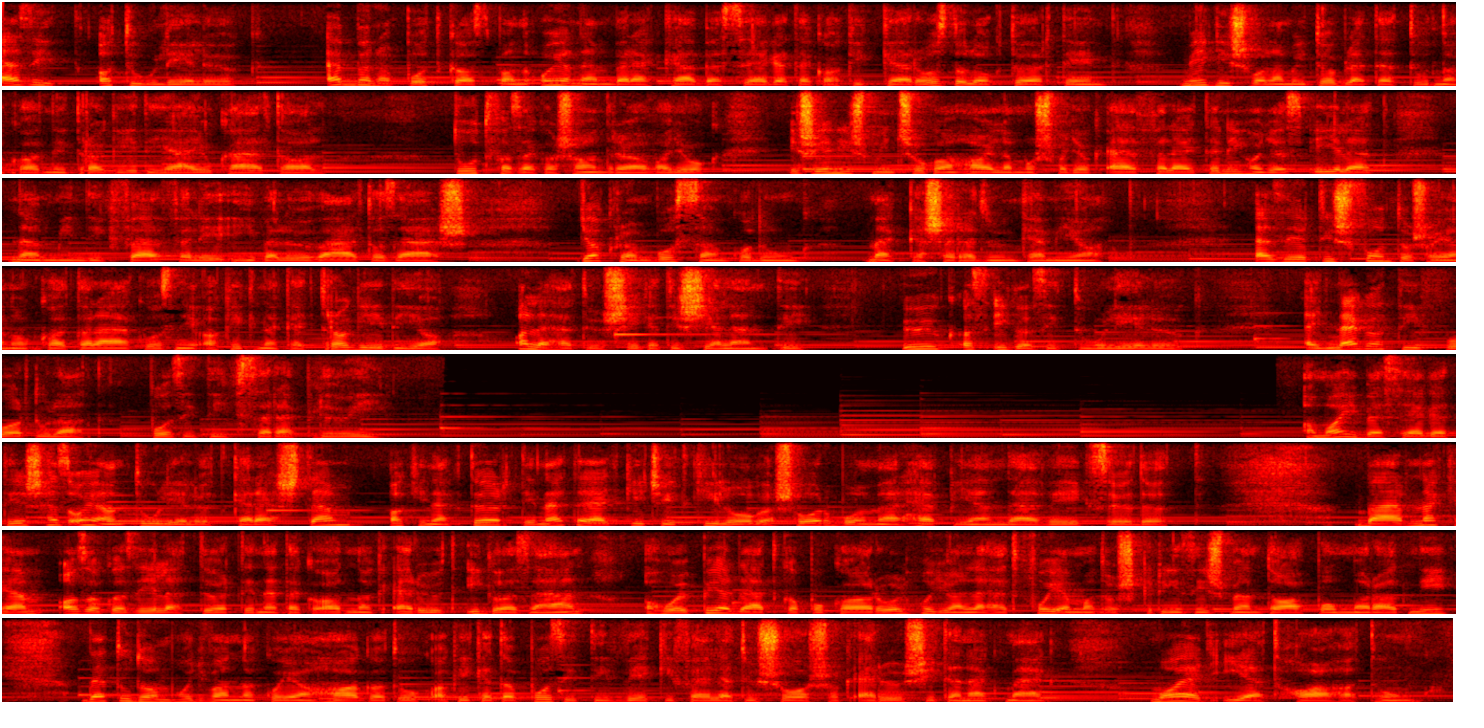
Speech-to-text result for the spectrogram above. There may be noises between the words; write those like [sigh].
Ez itt a Túlélők. Ebben a podcastban olyan emberekkel beszélgetek, akikkel rossz dolog történt, mégis valami többletet tudnak adni tragédiájuk által. Tóth Fazekas Andrea vagyok, és én is, mint sokan hajlamos vagyok elfelejteni, hogy az élet nem mindig felfelé ívelő változás. Gyakran bosszankodunk, megkeseredünk emiatt. Ezért is fontos olyanokkal találkozni, akiknek egy tragédia a lehetőséget is jelenti. Ők az igazi túlélők. Egy negatív fordulat pozitív szereplői. A mai beszélgetéshez olyan túlélőt kerestem, akinek története egy kicsit kilóg a sorból, mert happy end végződött. Bár nekem azok az élettörténetek adnak erőt igazán, ahol példát kapok arról, hogyan lehet folyamatos krízisben talpon maradni, de tudom, hogy vannak olyan hallgatók, akiket a pozitív végkifejletű sorsok erősítenek meg. Ma egy ilyet hallhatunk.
